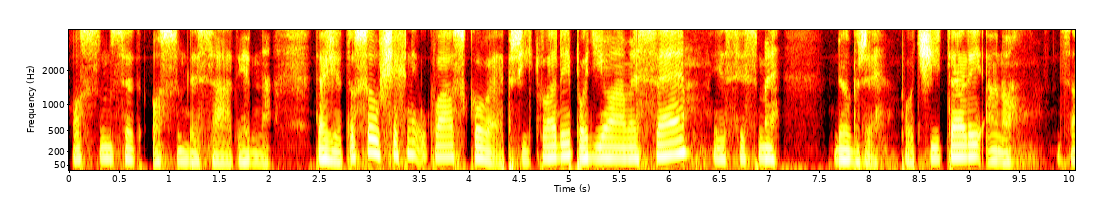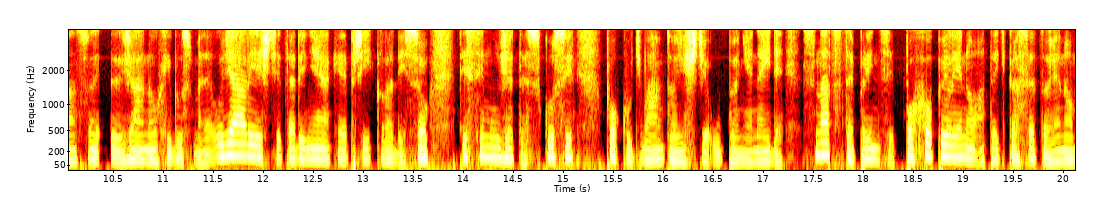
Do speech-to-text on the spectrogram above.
881. Takže to jsou všechny ukázkové příklady. Podíváme se, jestli jsme dobře počítali. Ano, žádnou chybu jsme neudělali, ještě tady nějaké příklady jsou. Ty si můžete zkusit, pokud vám to ještě úplně nejde. Snad jste princip pochopili, no a teďka se to jenom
